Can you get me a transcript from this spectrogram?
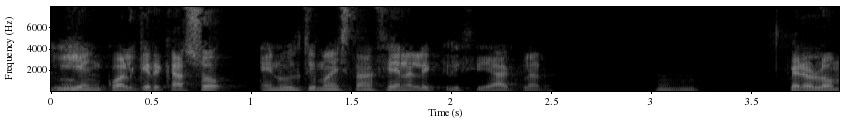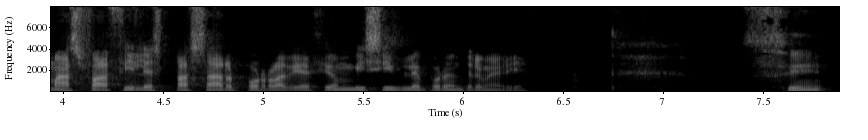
Y en cualquier caso, en última instancia, en electricidad, claro. Pero lo más fácil es pasar por radiación visible por entre medio. Sí,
